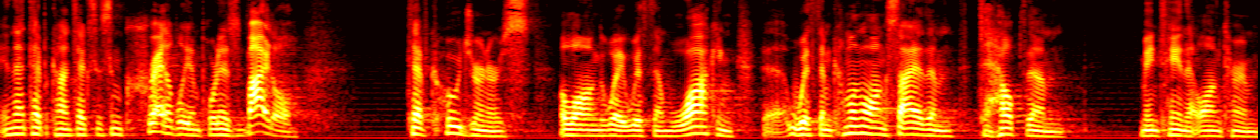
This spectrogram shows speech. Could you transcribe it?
in that type of context, it's incredibly important, it's vital to have co journers along the way with them, walking uh, with them, coming alongside of them to help them maintain that long term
